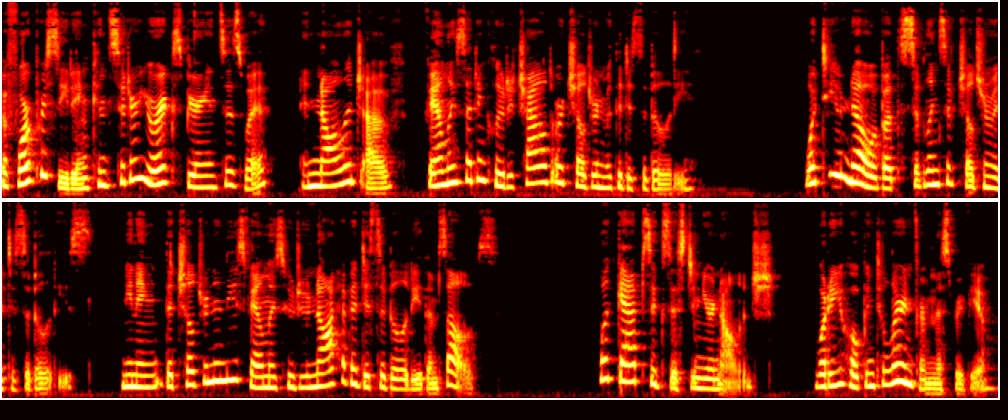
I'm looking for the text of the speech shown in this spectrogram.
Before proceeding, consider your experiences with and knowledge of families that include a child or children with a disability. What do you know about the siblings of children with disabilities, meaning the children in these families who do not have a disability themselves? What gaps exist in your knowledge? What are you hoping to learn from this review?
